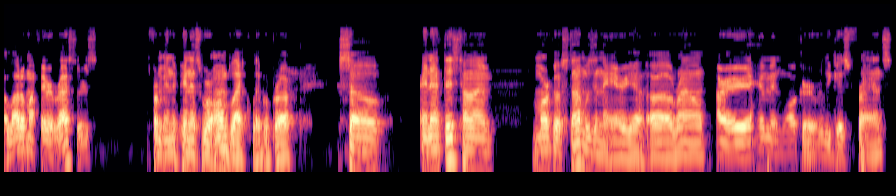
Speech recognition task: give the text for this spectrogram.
A lot of my favorite wrestlers from Independence were on Black Label Pro. So, and at this time, Marco Stunt was in the area uh, around our area. Him and Walker are really good friends.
